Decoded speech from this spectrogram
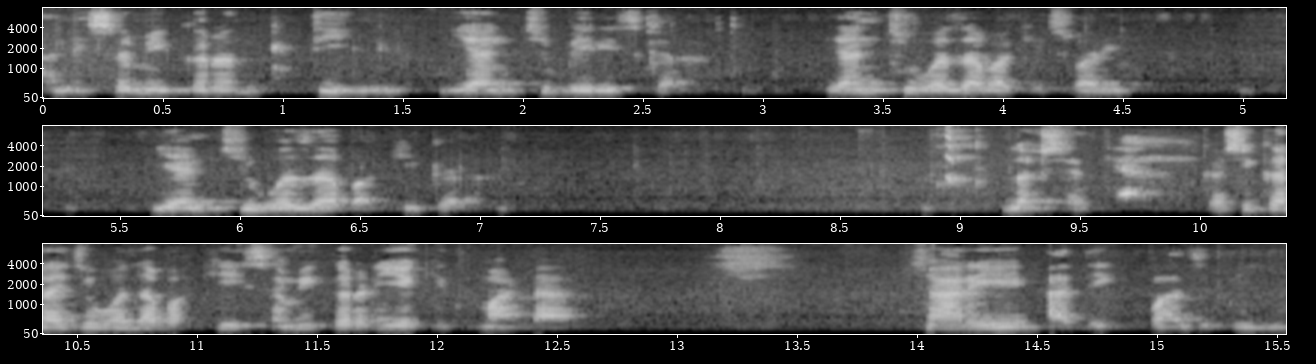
आणि समीकरण तीन यांची बेरीज करा. यांची वजाबाकी सॉरी यांची वजाबाकी करा. लक्षात घ्या. कशी करायची वजाबाकी? समीकरण एक इथं मांडा. चार ए अधिक पाच बी.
